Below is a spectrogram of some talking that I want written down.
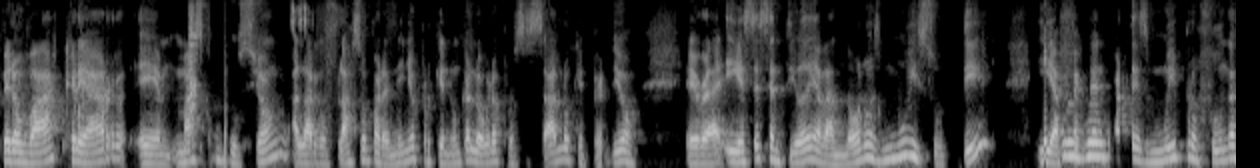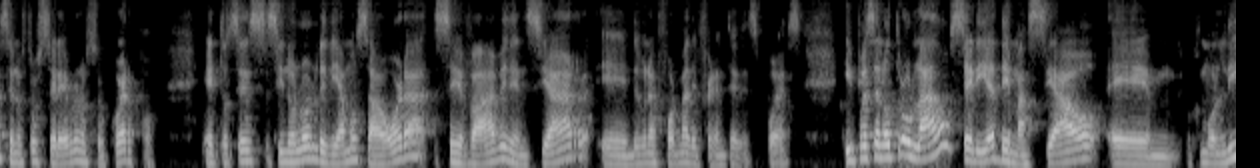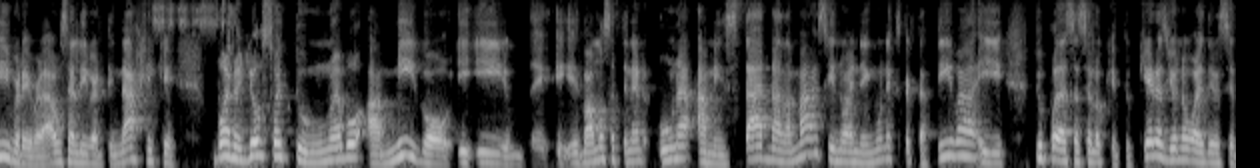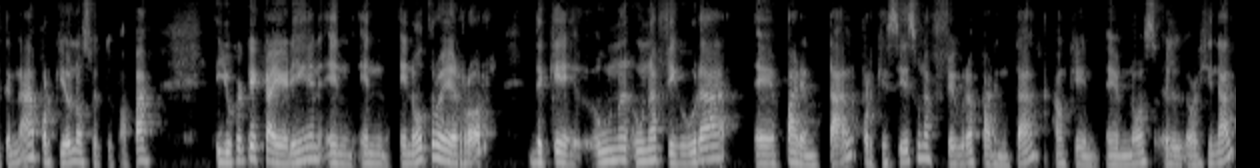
pero va a crear eh, más confusión a largo plazo para el niño porque nunca logra procesar lo que perdió. Eh, y ese sentido de abandono es muy sutil y afecta en partes muy profundas en nuestro cerebro, en nuestro cuerpo. Entonces, si no lo lidiamos ahora, se va a evidenciar eh, de una forma diferente después. Y pues el otro lado sería demasiado em, como libre, ¿verdad? O sea, libertinaje, que, bueno, yo soy tu nuevo amigo y, vamos a tener una amistad nada más y no hay ninguna expectativa y tú puedes hacer lo que tú quieras, yo no voy a decirte nada porque yo no soy tu papá. Y yo creo que caería en, en, en otro error de que una, figura eh, parental, porque sí es una figura parental, aunque eh, no es el original,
